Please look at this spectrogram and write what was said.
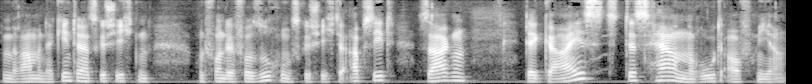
im Rahmen der Kindheitsgeschichten und von der Versuchungsgeschichte absieht, sagen, der Geist des Herrn ruht auf mir.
